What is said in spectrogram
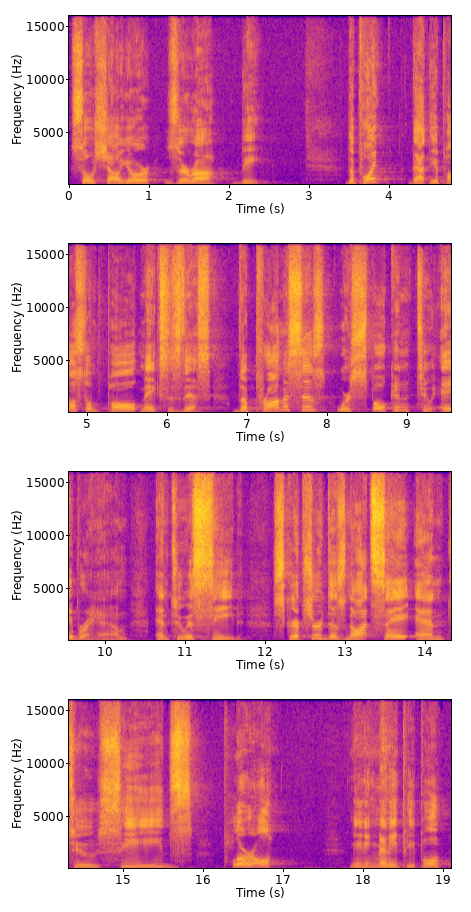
So shall your Zerah be. The point that the Apostle Paul makes is this the promises were spoken to Abraham and to his seed. Scripture does not say, and to seeds, plural, meaning many people,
